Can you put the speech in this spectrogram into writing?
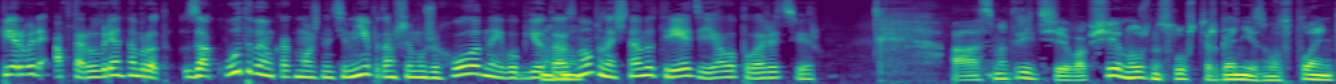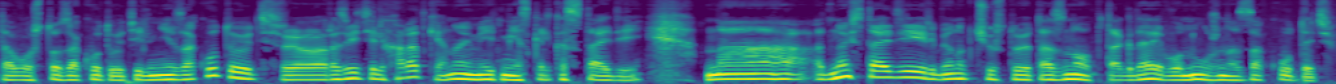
Первый, а второй вариант, наоборот, закутываем как можно темнее, потому что ему уже холодно, его бьет угу. озноб, значит, надо три одеяла положить сверху. А смотрите, вообще нужно слушать организм. Вот в плане того, что закутывать или не закутывать, э, развитие лихорадки, оно имеет несколько стадий. На одной стадии ребенок чувствует озноб, тогда его нужно закутать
